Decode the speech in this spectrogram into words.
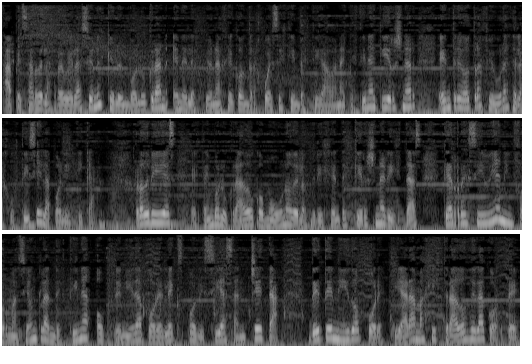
a pesar de las revelaciones que lo involucran en el espionaje contra jueces que investigaban a Cristina Kirchner, entre otras figuras de la justicia y la política. Rodríguez está involucrado como uno de los dirigentes kirchneristas que recibían información clandestina obtenida por el ex policía Sancheta, detenido por espiar a magistrados de la Corte.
